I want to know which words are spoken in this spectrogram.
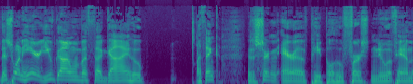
This one here, you've gone with a guy who I think there's a certain era of people who first knew of him.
